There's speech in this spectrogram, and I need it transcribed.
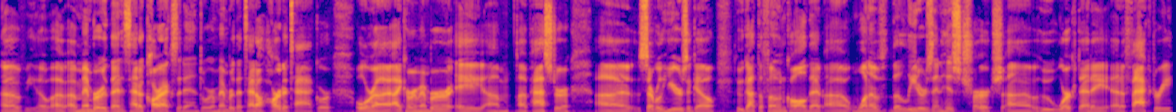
of, you know a, a, member that has had a car accident, or a member that's had a heart attack, or or I can remember a, um, a pastor uh, several years ago who got the phone call that uh, one of the leaders in his church uh, who worked at a at a factory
